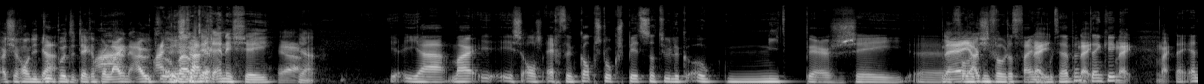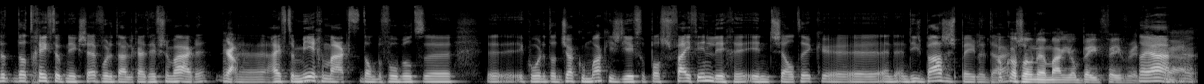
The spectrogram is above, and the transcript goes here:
als je gewoon die Ja. doelpunten tegen Berlijn uit... maar Maar tegen NEC. Ja. Ja. Maar is als echt een kapstokspits natuurlijk ook niet per se eh, van het je- niveau dat Feyenoord nee, moet hebben, nee, denk ik. Nee, nee. Nee, en dat, dat geeft ook niks, hè, voor de duidelijkheid, heeft zijn waarde. Ja. Eh, hij heeft er meer gemaakt dan bijvoorbeeld... eh, ik hoorde dat Giacomakis, die heeft er pas vijf in liggen in Celtic. eh, en, en die is basisspeler daar. Ook al zo'n Mario Been favorite. Nou ja. Ja.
